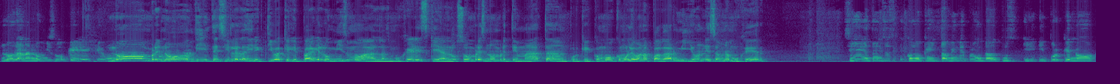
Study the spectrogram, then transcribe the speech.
no ganan lo mismo que, que un No, hombre, no. decirle a la directiva que le pague lo mismo a las mujeres que a los hombres, no, hombre, te matan. Porque ¿cómo, cómo le van a pagar millones a una mujer? Sí, entonces como que también me he preguntado, pues, ¿y, y por qué no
